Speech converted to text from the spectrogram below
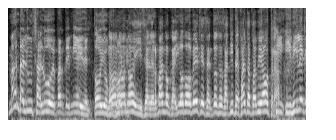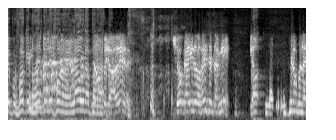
mándale un saludo de parte mía y del Toyo, por No, favor, no, no, y si el hermano cayó dos veces, entonces a ti te falta todavía otra. Sí, y dile que por favor que nos dé el teléfono de Laura para... No, pero a ver. Yo caí dos veces también. La, No. la que hicieron con la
